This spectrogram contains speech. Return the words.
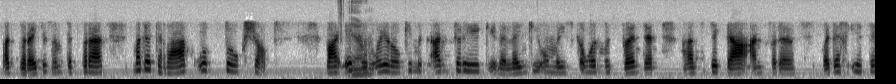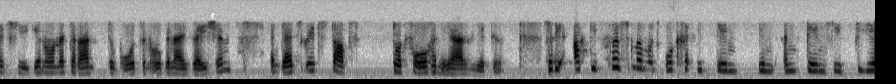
wat bereid is om te praat, maar dit raak ook talkshops waar ek ja. rooi rokkie met aantrek en 'n lintjie om my skouer moet bind en dan sit ek daar aan vir 'n middagete vir 100 rand to board an organisation and that's where it stops tot volgende jaar weer toe. So die aktivisme moet ook geïntensifieer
